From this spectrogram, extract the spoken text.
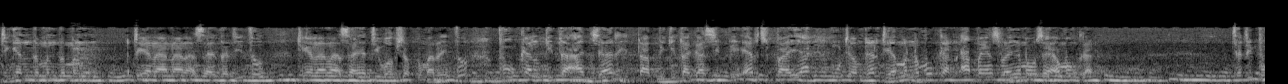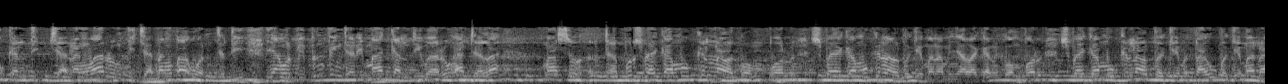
dengan teman-teman dengan anak-anak saya tadi itu dengan anak saya di workshop kemarin itu bukan kita ajari tapi kita kasih PR supaya mudah-mudahan dia menemukan apa yang sebenarnya mau saya omongkan jadi bukan tidak nang warung, tidak nang pawon. Jadi yang lebih penting dari makan di warung adalah masuk dapur supaya kamu kenal kompor, supaya kamu kenal bagaimana menyalakan kompor, supaya kamu kenal bagaimana tahu bagaimana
